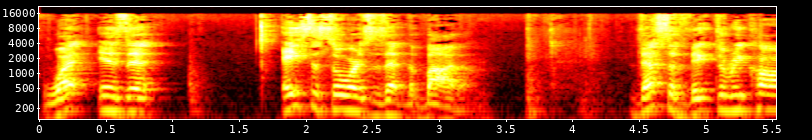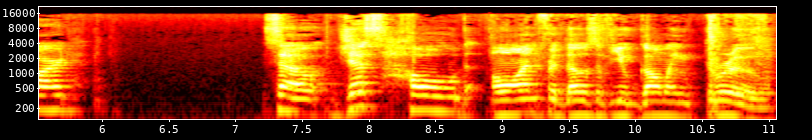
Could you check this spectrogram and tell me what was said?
What is it? Ace of Swords is at the bottom. That's a victory card. So just hold on for those of you going through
